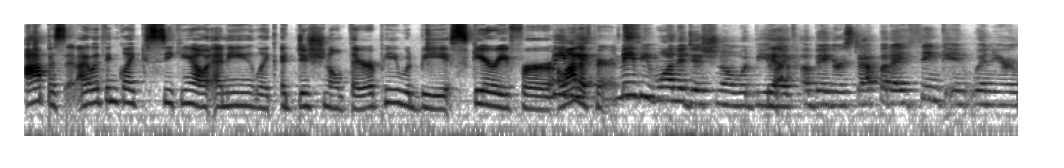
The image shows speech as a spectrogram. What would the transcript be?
opposite. I would think like seeking out any like additional therapy would be scary for a lot of parents. Maybe one additional would be Yeah. like a bigger step, but I think in, when you're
